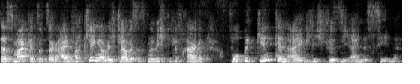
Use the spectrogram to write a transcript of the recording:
Das mag jetzt sozusagen einfach klingen, aber ich glaube, es ist eine wichtige Frage. Wo beginnt denn eigentlich für Sie eine Szene?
